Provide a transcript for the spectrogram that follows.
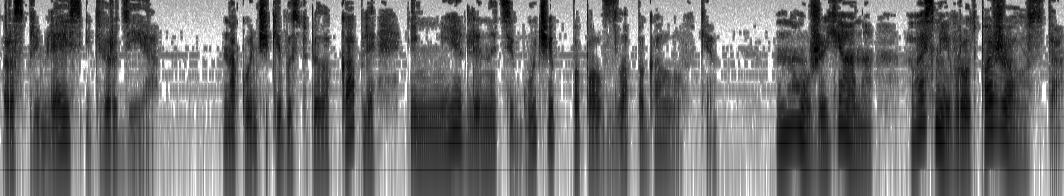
распрямляясь и твердея. На кончике выступила капля и медленно тягуче поползла по головке. «Ну же, Яна, возьми в рот, пожалуйста!»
